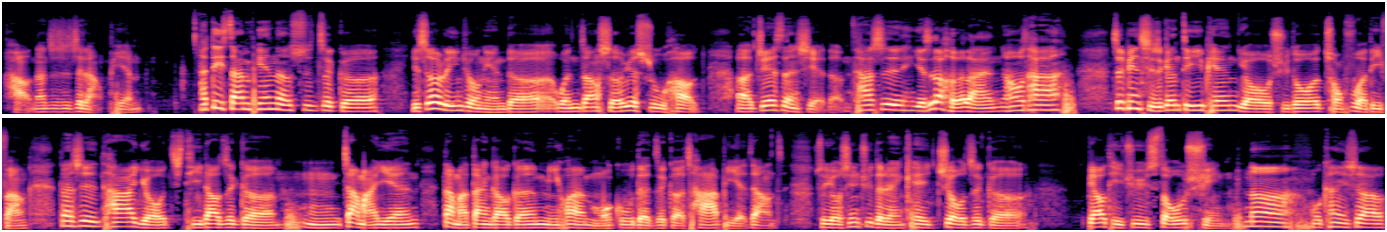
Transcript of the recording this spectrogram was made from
好，那这是这两篇。那第三篇呢是这个，也是二零一九年的文章，十二月十五号，呃，Jason 写的，他是也是到荷兰，然后他这篇其实跟第一篇有许多重复的地方，但是他有提到这个，嗯，大麻烟、大麻蛋糕跟迷幻蘑菇的这个差别，这样子，所以有兴趣的人可以就这个标题去搜寻。那我看一下，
